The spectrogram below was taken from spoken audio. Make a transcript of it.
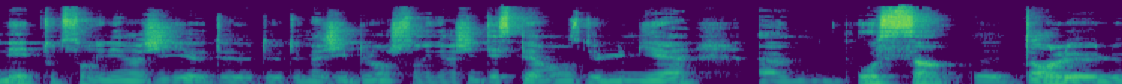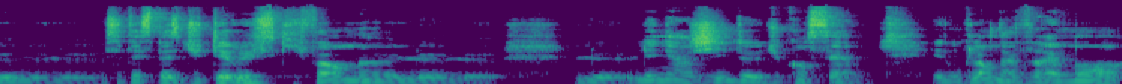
met toute son énergie euh, de, magie blanche, son énergie d'espérance, de lumière euh, au sein, euh, dans le, cette espèce d'utérus qui forme l'énergie du cancer. Et donc là, on a vraiment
